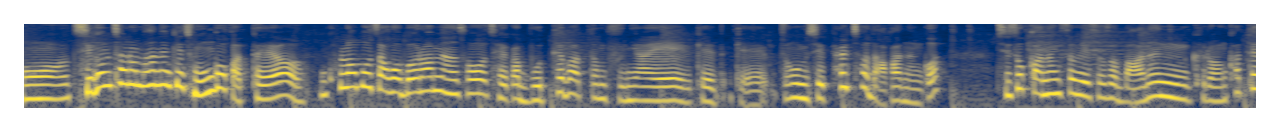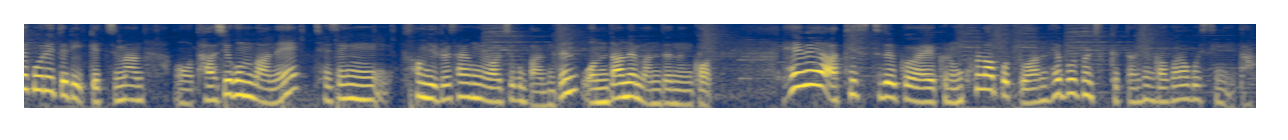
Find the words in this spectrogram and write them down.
어, 지금처럼 하는 게 좋은 것 같아요. 콜라보 작업을 하면서 제가 못 해봤던 분야에 이렇게, 이렇게 조금씩 펼쳐 나가는 것? 지속 가능성에 있어서 많은 그런 카테고리들이 있겠지만, 어, 다시곤만의 재생 섬유를 사용해가지고 만든 원단을 만드는 것. 해외 아티스트들과의 그런 콜라보 또한 해보면 좋겠다는 생각을 하고 있습니다.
